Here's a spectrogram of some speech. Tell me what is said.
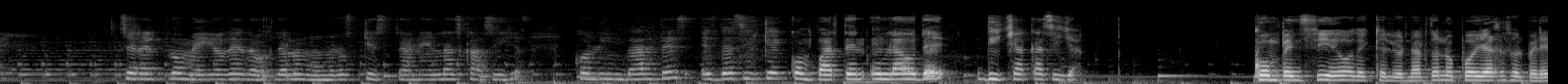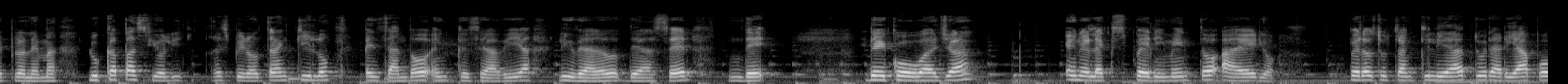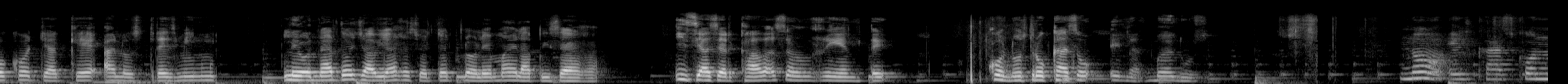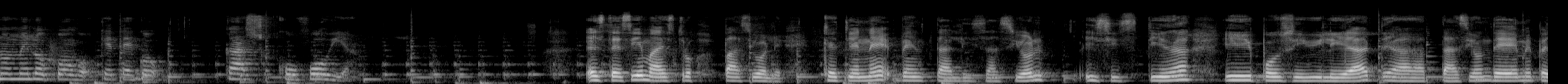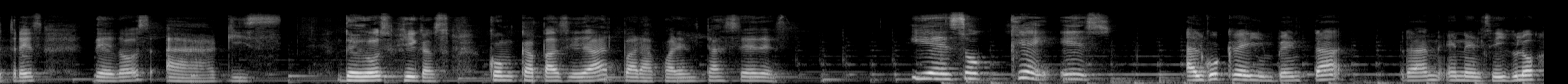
ser el promedio de dos de los números que están en las casillas colindantes, es decir, que comparten un lado de dicha casilla? Convencido de que Leonardo no podía resolver el problema, Luca Pacioli respiró tranquilo pensando en que se había librado de hacer de, de cobaya en el experimento aéreo. Pero su tranquilidad duraría poco ya que a los tres minutos Leonardo ya había resuelto el problema de la pizarra y se acercaba sonriente con otro caso en las manos. No, el casco no me lo pongo, que tengo cascofobia. Este sí, maestro Paciole, que tiene ventalización asistida y posibilidad de adaptación de MP3 de 2 a de 2 gigas con capacidad para 40 CDs. ¿Y eso qué es? Algo que inventarán en el siglo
